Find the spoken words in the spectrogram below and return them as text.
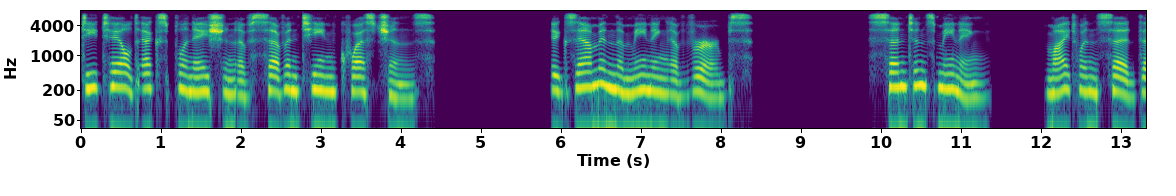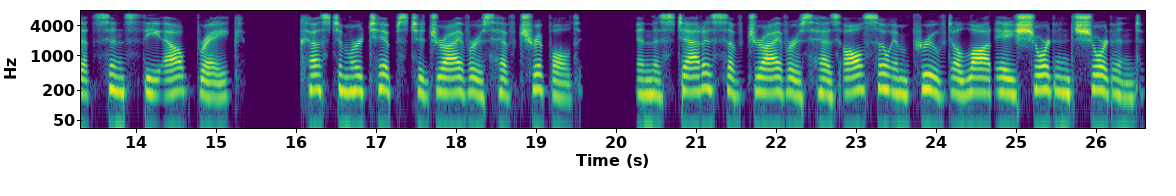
Detailed explanation of 17 questions. Examine the meaning of verbs. Sentence meaning Meituan said that since the outbreak, customer tips to drivers have tripled, and the status of drivers has also improved a lot. A shortened shortened,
